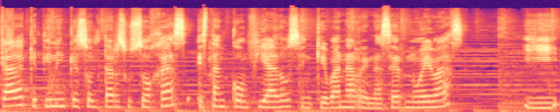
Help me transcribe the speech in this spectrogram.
cada que tienen que soltar sus hojas, están confiados en que van a renacer nuevas y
